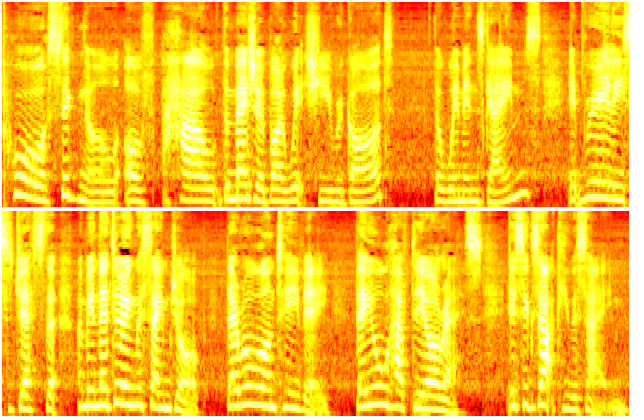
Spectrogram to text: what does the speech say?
poor signal of how the measure by which you regard the women's games. It really suggests that i mean they're doing the same job. They're all on tv they all have drs it's exactly the same.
